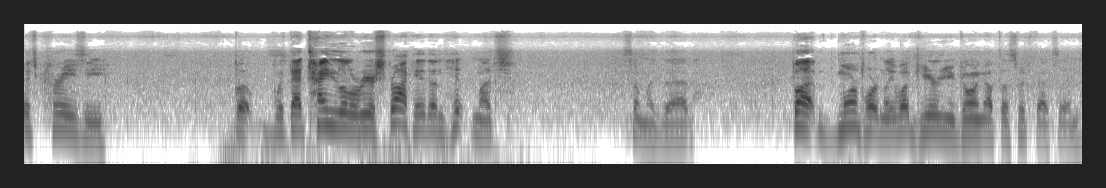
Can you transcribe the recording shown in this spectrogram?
It's crazy. But with that tiny little rear sprocket, it doesn't hit much. Something like that. But more importantly, what gear are you going up those switchbacks in?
